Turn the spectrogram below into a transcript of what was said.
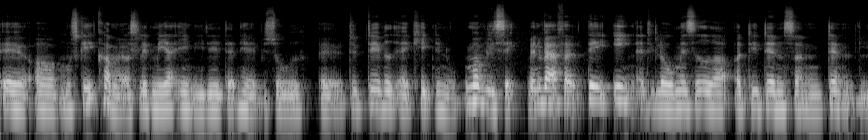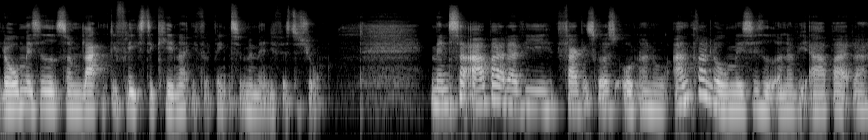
øh, og måske kommer jeg også lidt mere ind i det i den her episode. Øh, det, det ved jeg ikke helt endnu. Det må vi lige se. Men i hvert fald, det er en af de lovmæssigheder, og det er den, sådan, den lovmæssighed, som langt de fleste kender i forbindelse med manifestation. Men så arbejder vi faktisk også under nogle andre lovmæssigheder, når vi arbejder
